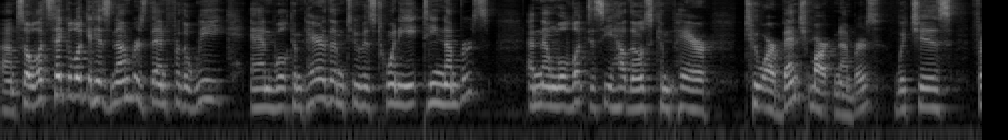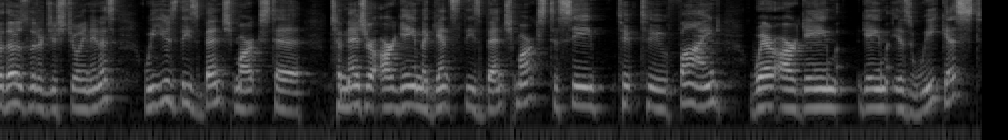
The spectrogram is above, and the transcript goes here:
Um, so let's take a look at his numbers then for the week, and we'll compare them to his 2018 numbers, and then we'll look to see how those compare to our benchmark numbers, which is for those that are just joining us, we use these benchmarks to, to measure our game against these benchmarks to see to, to find where our game game is weakest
